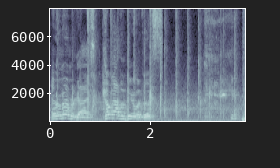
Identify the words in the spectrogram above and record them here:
And remember, guys, come have a beer with us.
